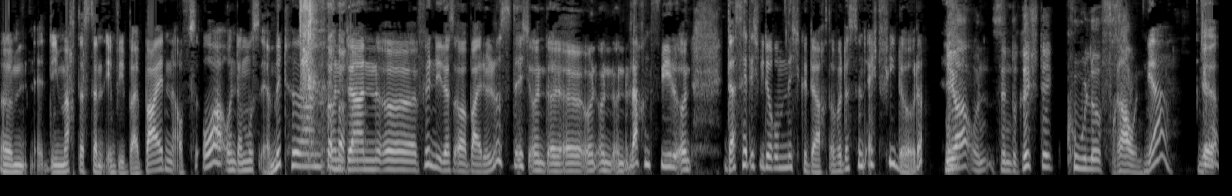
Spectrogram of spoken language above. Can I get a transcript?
ähm, die macht das dann irgendwie bei beiden aufs Ohr und dann muss er mithören und dann äh, finden die das aber beide lustig und, äh, und, und, und lachen viel und das hätte ich wiederum nicht gedacht, aber das sind echt viele, oder? Ja, und sind richtig coole Frauen. Ja. Ja. ja.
